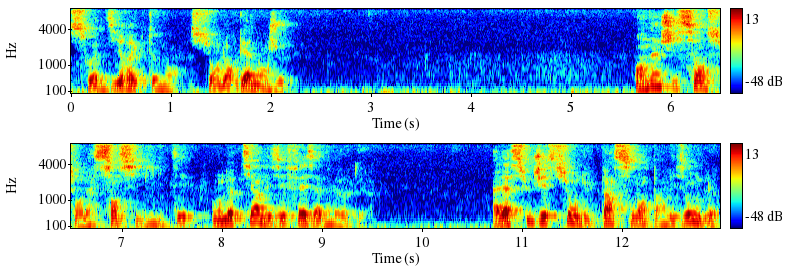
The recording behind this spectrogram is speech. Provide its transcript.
soit directement sur l'organe en jeu. En agissant sur la sensibilité, on obtient des effets analogues. À la suggestion du pincement par les ongles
